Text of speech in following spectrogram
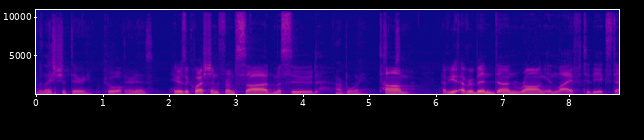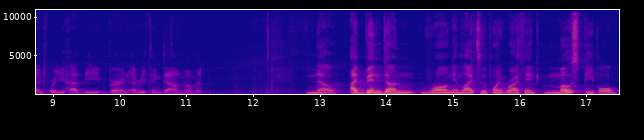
Relationship theory. Cool. There it is. Here's a question from Saad Masood. Our boy. Tom, have you ever been done wrong in life to the extent where you had the burn everything down moment? No, I've been done wrong in life to the point where I think most people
